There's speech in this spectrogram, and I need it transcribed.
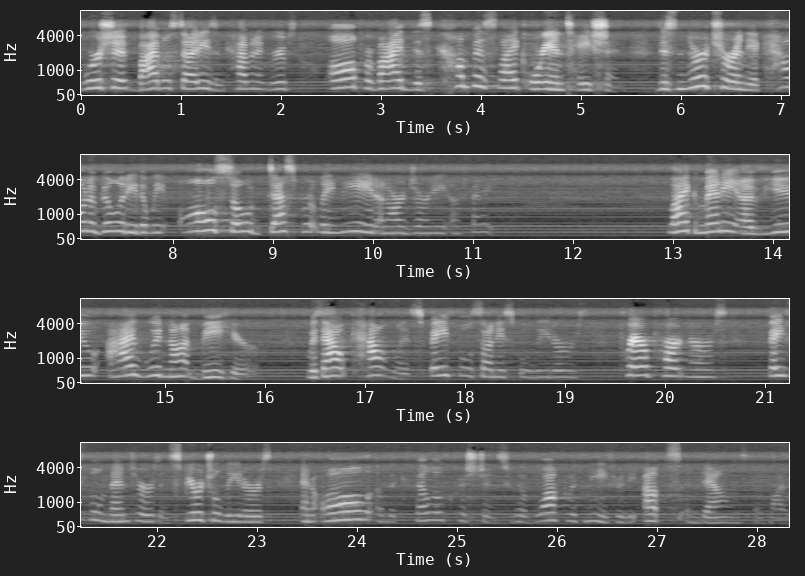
Worship, Bible studies, and covenant groups all provide this compass like orientation, this nurture and the accountability that we all so desperately need in our journey of faith. Like many of you, I would not be here without countless faithful Sunday school leaders, prayer partners, faithful mentors, and spiritual leaders, and all of the fellow Christians who have walked with me through the ups and downs of my life.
